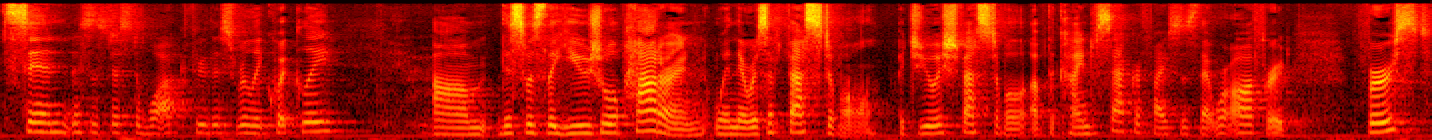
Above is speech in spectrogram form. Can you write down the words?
sin, this is just to walk through this really quickly. Um, this was the usual pattern when there was a festival, a Jewish festival, of the kind of sacrifices that were offered. First,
